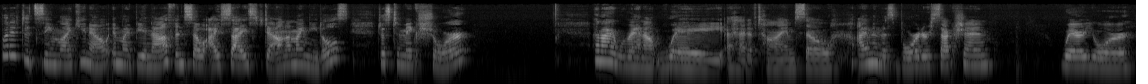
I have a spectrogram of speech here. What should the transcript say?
but it did seem like, you know, it might be enough. And so I sized down on my needles just to make sure. And I ran out way ahead of time. So I'm in this border section where you're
